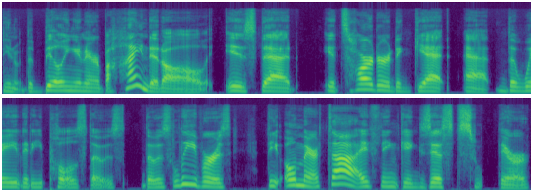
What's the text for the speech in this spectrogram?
you know, the billionaire behind it all is that it's harder to get at the way that he pulls those those levers. The omerta, I think, exists. There are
